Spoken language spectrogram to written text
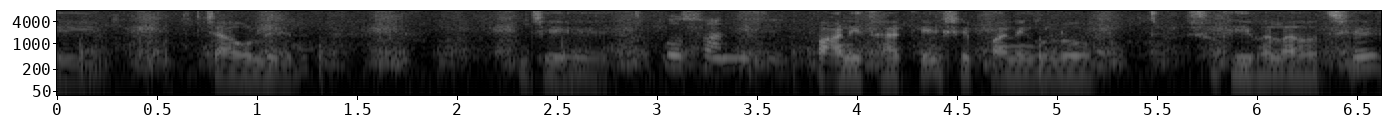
এই চাউলের যে পানি থাকে সে পানিগুলো শুকিয়ে ফেলা হচ্ছে।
